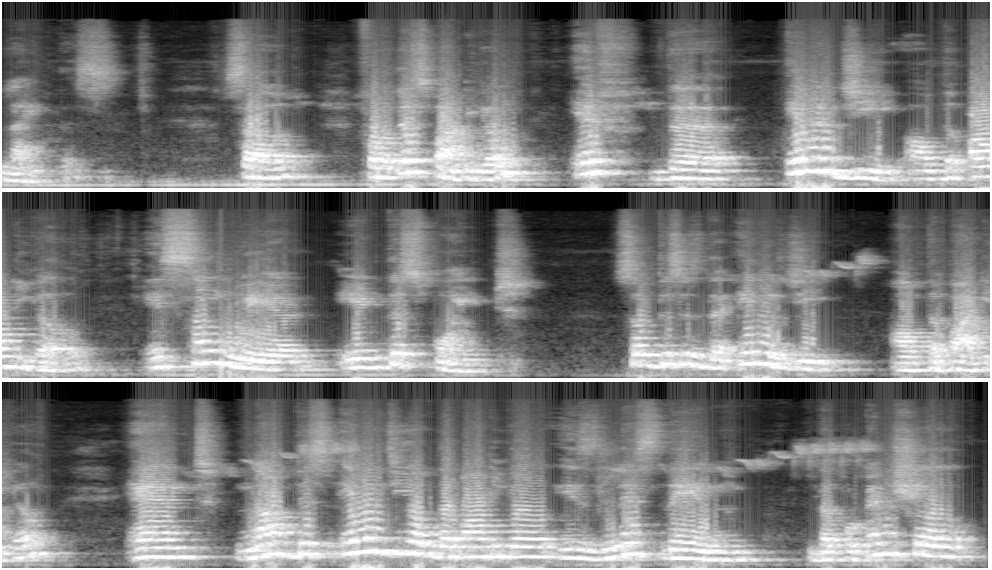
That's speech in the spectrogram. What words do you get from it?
like this. So for this particle, if the energy of the particle is somewhere at this point. So this is the energy of the particle and now this energy of the particle is less than the potential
